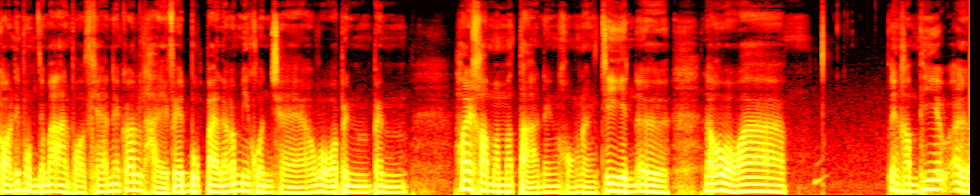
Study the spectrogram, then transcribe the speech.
ก่อนที่ผมจะมาอ่านพอดแคสต์เนี่ยก็ถ่าย Facebook ไปแล้วก็มีคนแชร์เขาบอกว่าเป็นเป็นถ้อยคำอมตะหนึ่งของหนังจีน เออ แล้วก็บอกว่า เป็นคำที่เออ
